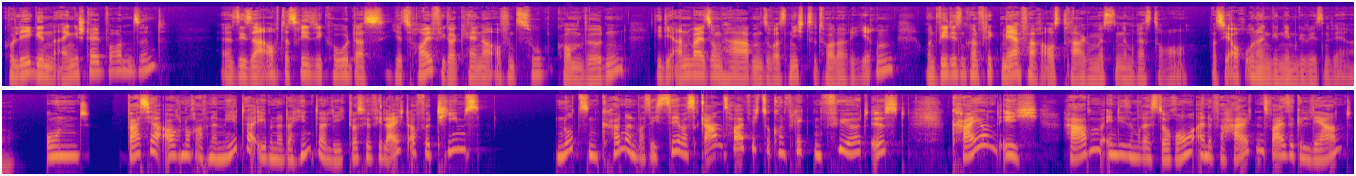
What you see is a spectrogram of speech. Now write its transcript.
Kolleginnen eingestellt worden sind. Äh, sie sah auch das Risiko, dass jetzt häufiger Kellner auf uns zukommen würden, die die Anweisung haben, sowas nicht zu tolerieren und wir diesen Konflikt mehrfach austragen müssen im Restaurant, was ja auch unangenehm gewesen wäre. Und was ja auch noch auf einer Metaebene dahinter liegt, was wir vielleicht auch für Teams nutzen können, was ich sehe, was ganz häufig zu Konflikten führt, ist, Kai und ich haben in diesem Restaurant eine Verhaltensweise gelernt,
